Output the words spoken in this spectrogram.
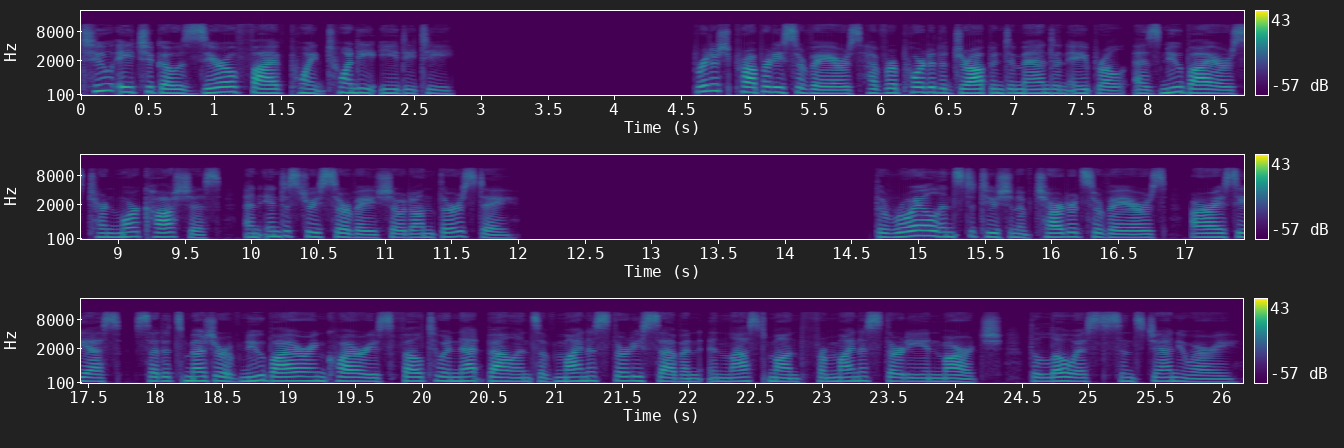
2H ago 05.20 EDT. British property surveyors have reported a drop in demand in April as new buyers turned more cautious, an industry survey showed on Thursday. The Royal Institution of Chartered Surveyors, RICS, said its measure of new buyer inquiries fell to a net balance of minus 37 in last month from minus 30 in March, the lowest since January.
